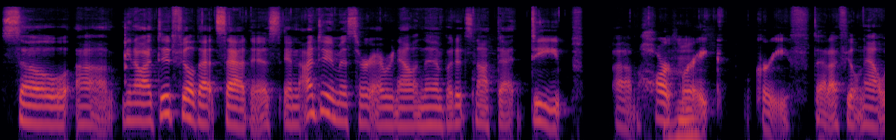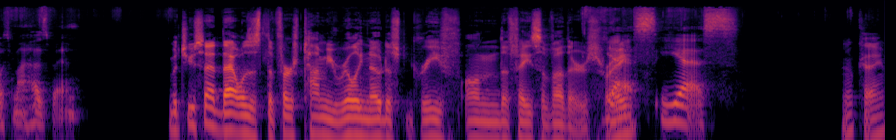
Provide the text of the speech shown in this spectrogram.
So, um, you know, I did feel that sadness, and I do miss her every now and then, but it's not that deep um, mm-hmm. heartbreak mm-hmm. grief that I feel now with my husband. But you said that was the first time you really noticed grief on the face of others, right? Yes, yes. Okay.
